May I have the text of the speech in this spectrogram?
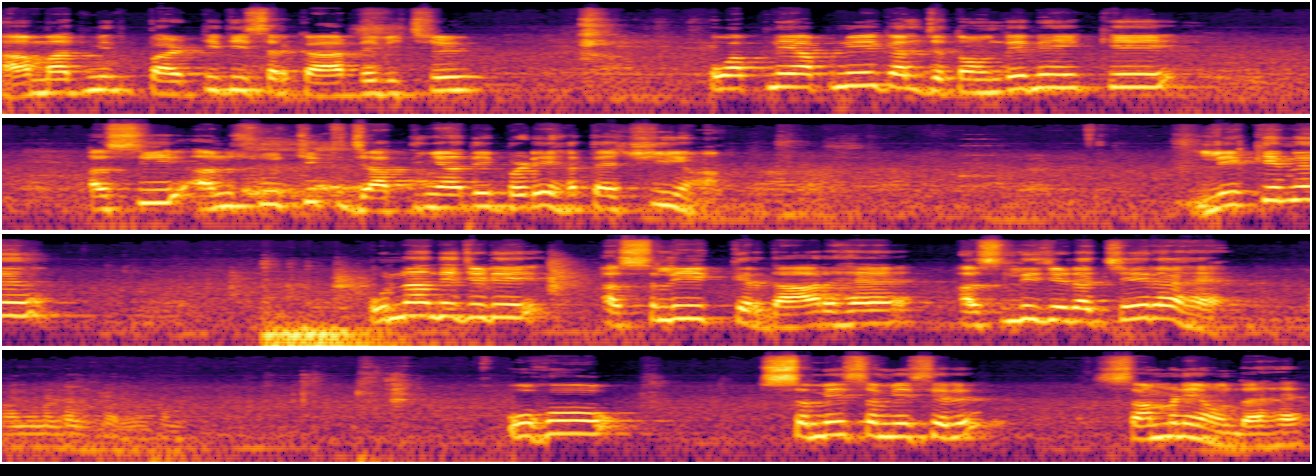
ਆਮ ਆਦਮੀ ਪਾਰਟੀ ਦੀ ਸਰਕਾਰ ਦੇ ਵਿੱਚ ਉਹ ਆਪਣੇ ਆਪ ਨੂੰ ਇਹ ਗੱਲ ਜਤਾਉਂਦੇ ਨੇ ਕਿ ਅਸੀਂ ਅਨੁਸੂਚਿਤ ਜਾਤੀਆਂ ਦੇ ਬੜੇ ਹਤੈਸ਼ੀ ਹਾਂ। ਲੇਕਿਨ ਉਹਨਾਂ ਦੇ ਜਿਹੜੇ ਅਸਲੀ ਕਿਰਦਾਰ ਹੈ, ਅਸਲੀ ਜਿਹੜਾ ਚਿਹਰਾ ਹੈ ਉਹ ਸਮੇਂ-ਸਮੇਂ ਸਿਰ ਸਾਹਮਣੇ ਆਉਂਦਾ ਹੈ।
